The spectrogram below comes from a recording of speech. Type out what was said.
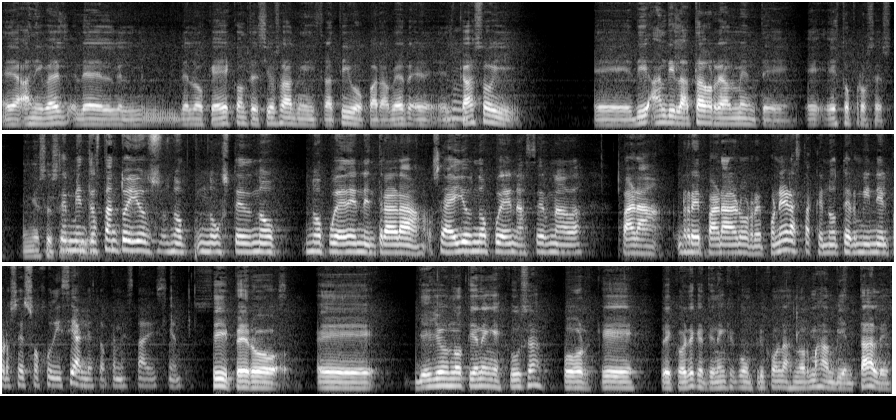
Eh, a nivel de lo que es contencioso administrativo para ver eh, el caso y han dilatado realmente estos procesos en ese sentido. Mientras tanto ellos no, no usted no no pueden entrar a, o sea, ellos no pueden hacer nada para reparar o reponer hasta que no termine el proceso judicial, es lo que me está diciendo. Sí, pero eh, ellos no tienen excusa porque recuerde que tienen que cumplir con las normas ambientales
